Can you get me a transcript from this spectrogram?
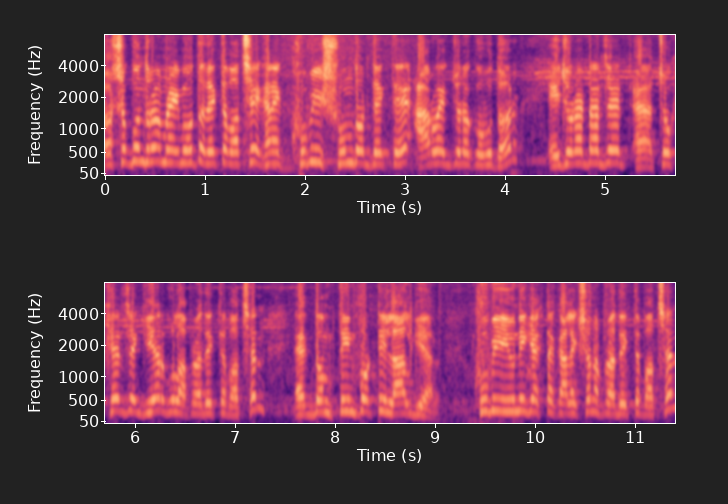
দর্শক বন্ধুরা আমরা এই মুহূর্তে দেখতে পাচ্ছি এখানে খুবই সুন্দর দেখতে আরও এক জোড়া কবুতর। এই জোড়াটার যে চোখের যে গিয়ারগুলো আপনারা দেখতে পাচ্ছেন একদম তিন পট্টি লাল গিয়ার। খুবই ইউনিক একটা কালেকশন আপনারা দেখতে পাচ্ছেন।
